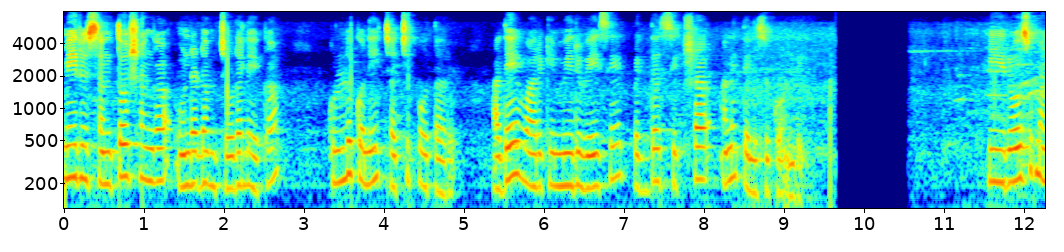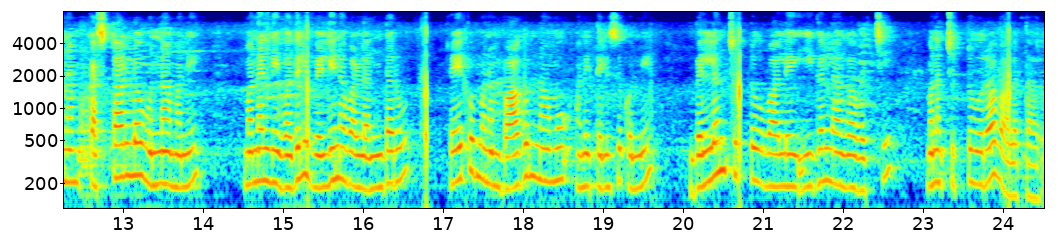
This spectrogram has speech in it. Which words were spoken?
మీరు సంతోషంగా ఉండడం చూడలేక కుళ్ళుకొని చచ్చిపోతారు. అదే వారికి మీరు వేసే పెద్ద శిక్ష అని తెలుసుకోండి. ఈరోజు మనం కష్టాల్లో ఉన్నామని మనల్ని వదిలి వెళ్ళిన వాళ్ళందరూ రేపు మనం బాగున్నాము అని తెలుసుకొని బెల్లం చుట్టూ వాళ్ళే ఈగల్లాగా వచ్చి మన చుట్టూరా వాలతారు.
